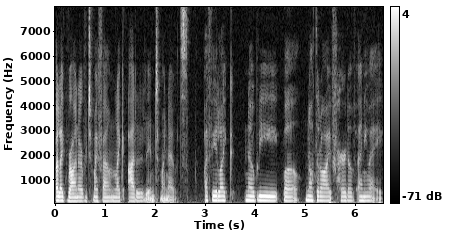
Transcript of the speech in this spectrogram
I like ran over to my phone, like added it into my notes. I feel like nobody, well, not that I've heard of anyway,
